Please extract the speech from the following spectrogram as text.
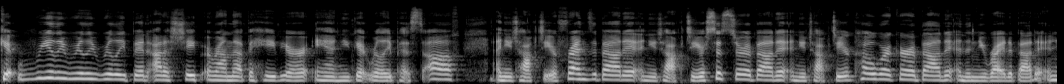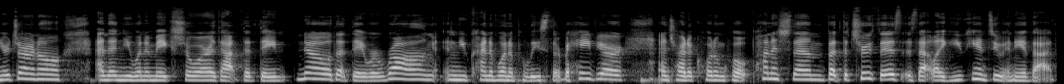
get really, really, really bent out of shape around that behavior and you get really pissed off and you talk to your friends about it and you talk to your sister about it and you talk to your coworker about it and then you write about it in your journal and then you want to make sure that that they know that they were wrong and you kind of want to police their behavior and try to quote unquote punish them. But the truth is is that like you can't do any of that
